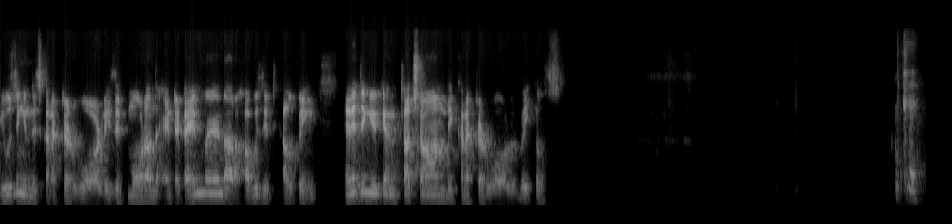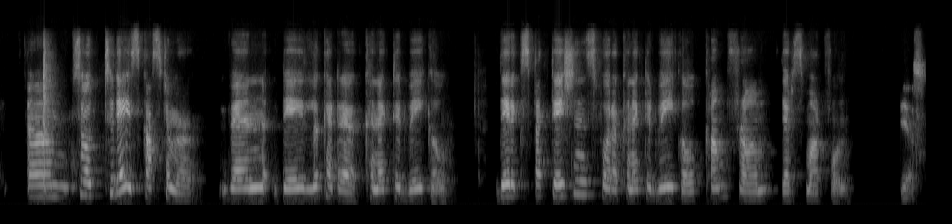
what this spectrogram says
using in this connected world? Is it more on the entertainment, or how is it helping? Anything you can touch on the connected world vehicles? okay um, so today's customer when they look at a connected vehicle their expectations for a connected vehicle come from their smartphone Yes.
